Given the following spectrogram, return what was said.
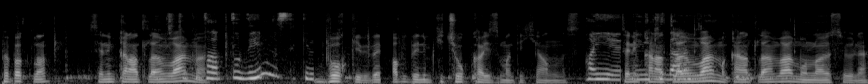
Tipe bak lan. Senin kanatların var mı? Tatlı değil mi skin? Bok gibi. Ben... Abi benimki çok karizmatik yalnız. Hayır. Senin kanatların var mı? Kanatların var mı onları söyle.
